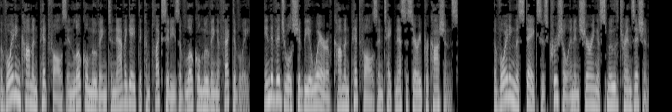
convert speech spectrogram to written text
Avoiding common pitfalls in local moving to navigate the complexities of local moving effectively, individuals should be aware of common pitfalls and take necessary precautions. Avoiding mistakes is crucial in ensuring a smooth transition.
